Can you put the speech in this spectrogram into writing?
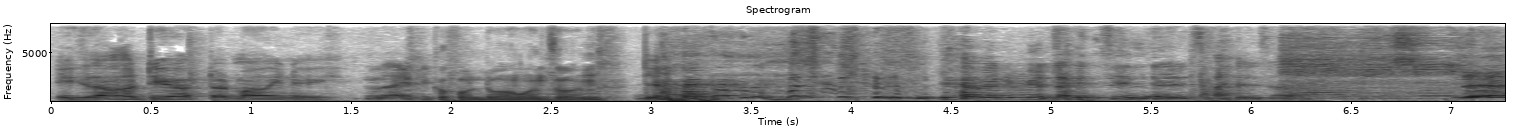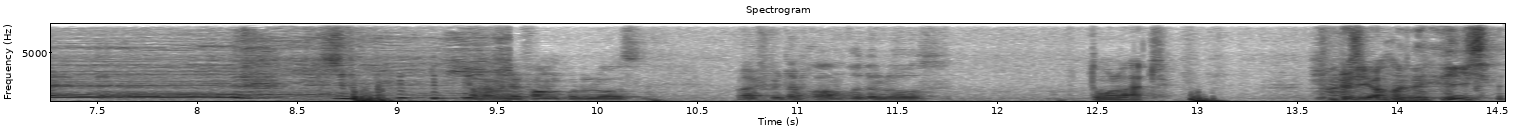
Ich sage dir, das mache ich nicht. Nur ein Mikrofon, du und so. ein. Ja. ja, wenn du mir deinen Sinn hältst, Alter. Was haben wir der Frauenquote los? Was ist mit der Frauenbrille los? Donut. Weiß ich auch nicht.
